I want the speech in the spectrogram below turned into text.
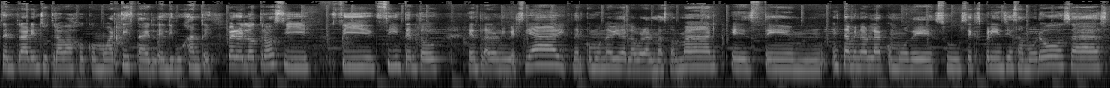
centrar en su trabajo como artista, el dibujante. Pero el otro sí, sí, sí intentó entrar a la universidad y tener como una vida laboral más normal. Este, también habla como de sus experiencias amorosas,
